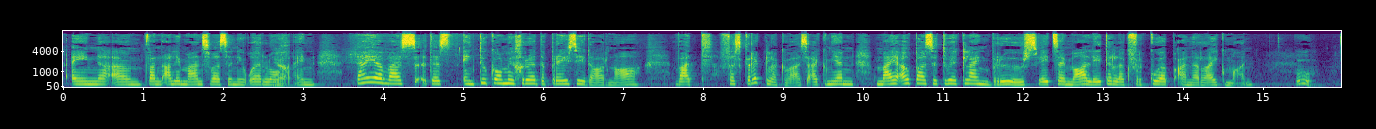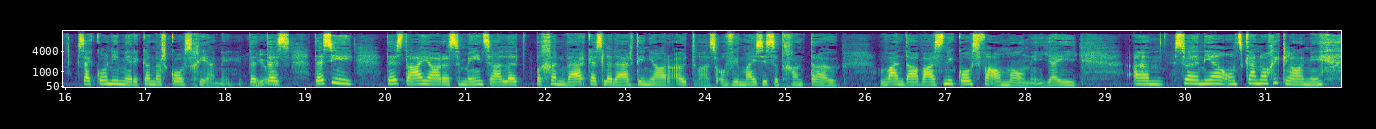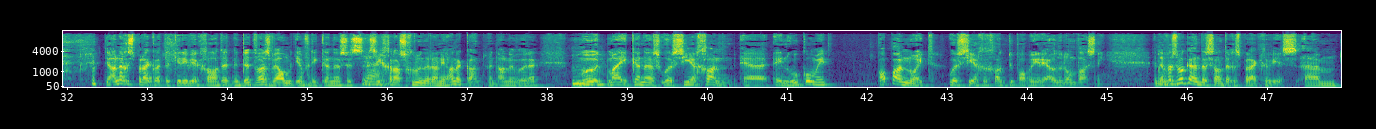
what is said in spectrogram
en um van al die mans was in die oorlog ja. en daai was dit is en toe kom die groot depressie daarna wat verskriklik was. Ek meen my oupa se twee klein broers het sy ma letterlik verkoop aan 'n ryk man. Ooh. Sy kon nie meer die kinders kos gee nie. Dit jo. is dis die dis daai jare se mense, hulle begin werk as hulle 13 jaar oud was of die meisies het gaan trou want daar was nie kos vir almal nie. Jy ehm um, so nee, ons kan nog nie klaar nie. Die ander gesprek wat ek hierdie week gehad het, en dit was wel met een van die kinders, is ja. is die gras groener aan die ander kant. Met ander woorde, mm. moet my kinders oor see gaan? Uh, en hoekom het pappa nooit oor see gegaan toe pappa hierdie ouderdom was nie? En dit was mm. ook 'n interessante gesprek geweest. Ehm um,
